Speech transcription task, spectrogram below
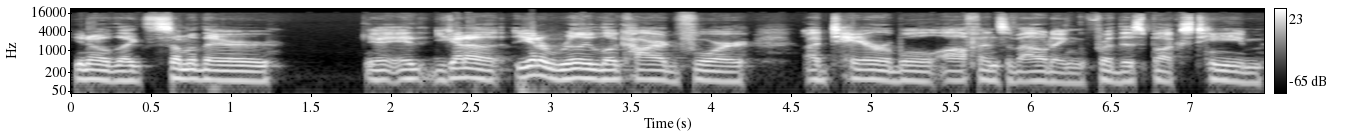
you know like some of their it, you gotta you gotta really look hard for a terrible offensive outing for this Bucks team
